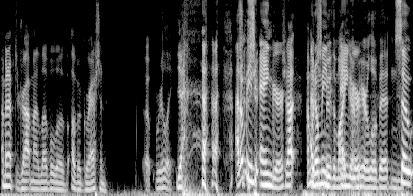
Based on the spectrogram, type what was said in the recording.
I'm gonna have to drop my level of, of aggression. Oh, really? Yeah. I don't Should- mean should- anger. Should I? I'm gonna just move the mic anger. over here a little bit. And, So,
